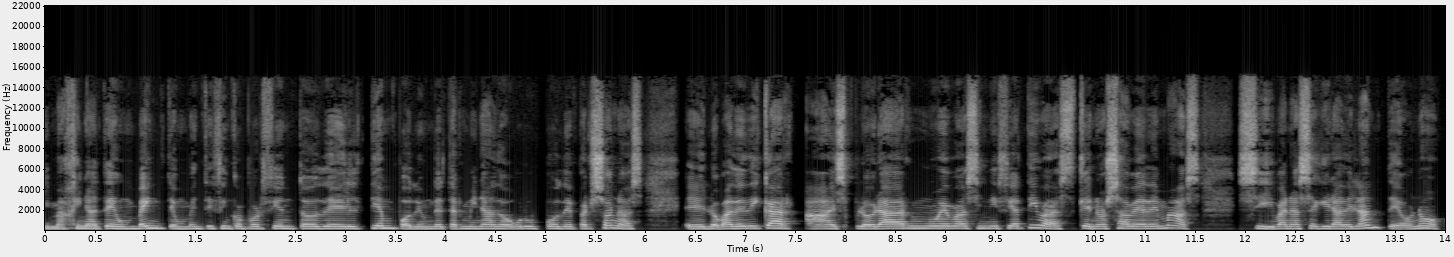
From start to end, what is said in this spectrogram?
imagínate, un 20, un 25% del tiempo de un determinado grupo de personas eh, lo va a dedicar a explorar nuevas iniciativas que no sabe además si van a seguir adelante o no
